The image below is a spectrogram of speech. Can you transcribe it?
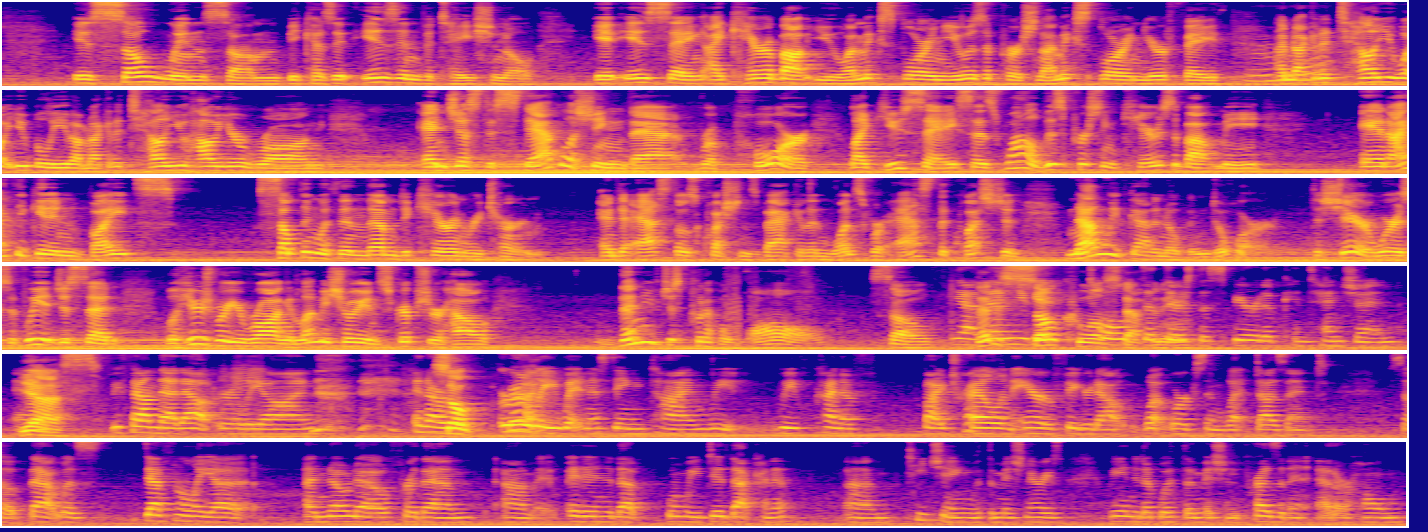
is so winsome because it is invitational it is saying i care about you. I'm exploring you as a person. I'm exploring your faith. I'm not mm-hmm. going to tell you what you believe. I'm not going to tell you how you're wrong. And just establishing that rapport like you say says wow this person cares about me. And i think it invites something within them to care in return and to ask those questions back. And then once we're asked the question, now we've got an open door to share. Whereas if we had just said, well, here's where you're wrong, and let me show you in scripture how, then you've just put up a wall. So Yeah, that is so cool, told Stephanie. that there's the spirit of contention. and Yes. we found that out early on in our So- early Right. witnessing time. We we've kind of by trial and error figured out what works and what doesn't. So that was definitely a a no no for them. Um, it, it ended up when we did that kind of um, teaching with the missionaries, we ended up with the mission president at our home.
